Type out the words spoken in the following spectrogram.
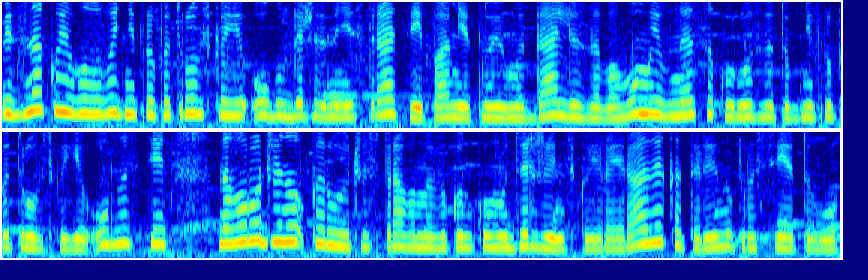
Відзнакою голови Дніпропетровської облдержадміністрації пам'ятною медаллю за вагомий внесок у розвиток Дніпропетровської області нагороджено керуючу справами виконкому Дзержинської райради Катерину Просвєтову.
